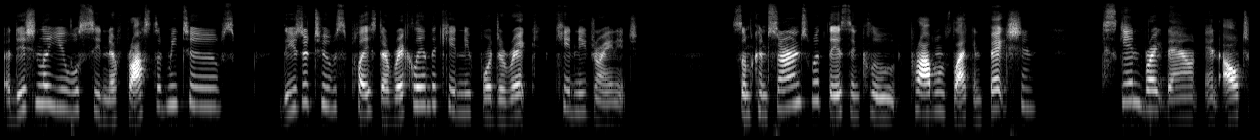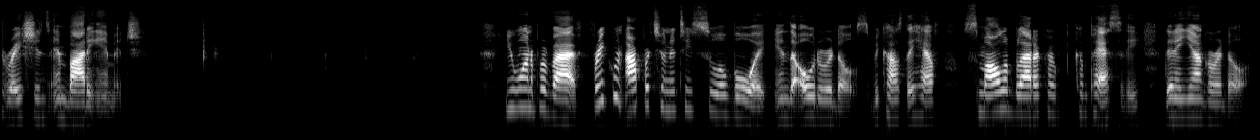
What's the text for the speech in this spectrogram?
Additionally, you will see nephrostomy tubes, these are tubes placed directly in the kidney for direct kidney drainage. Some concerns with this include problems like infection, skin breakdown, and alterations in body image. You want to provide frequent opportunities to avoid in the older adults because they have smaller bladder capacity than a younger adult.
